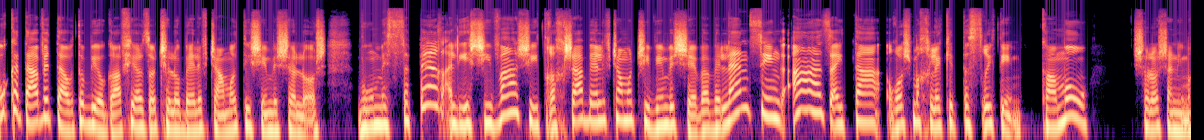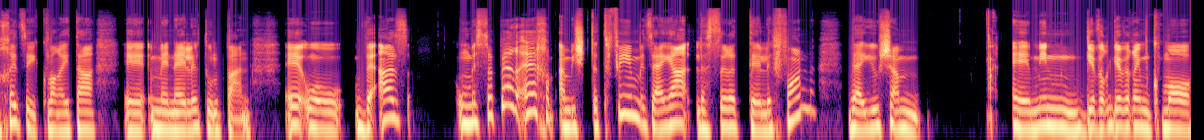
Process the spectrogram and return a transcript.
הוא כתב את האוטוביוגרפיה הזאת שלו ב-1993, והוא מספר על ישיבה שהתרחשה ב-1977, ולנסינג אז הייתה ראש מחלקת תסריטים. כאמור, שלוש שנים אחרי זה היא כבר הייתה אה, מנהלת אולפן. אה, הוא, ואז הוא מספר איך המשתתפים, זה היה לסרט טלפון, והיו שם אה, מין גבר גברים כמו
